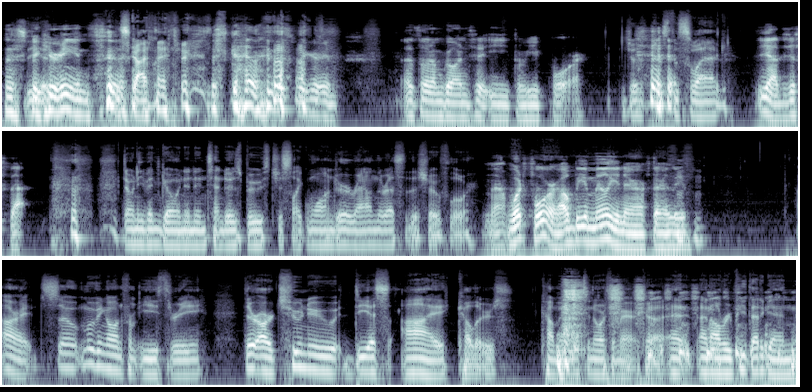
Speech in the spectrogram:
those The- figurines, The Skylanders, the Skylanders figurine. That's what I'm going to E3 for. just just the swag. Yeah, just that. Don't even go into Nintendo's booth. Just like wander around the rest of the show floor. Now, what for? I'll be a millionaire after I leave. All right. So moving on from E3, there are two new DSi colors coming to North America, and, and I'll repeat that again:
